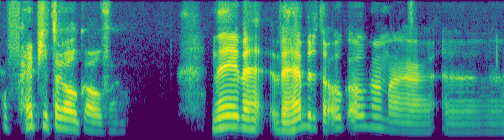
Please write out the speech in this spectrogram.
of heb je het er ook over? Nee, we, we hebben het er ook over, maar uh,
